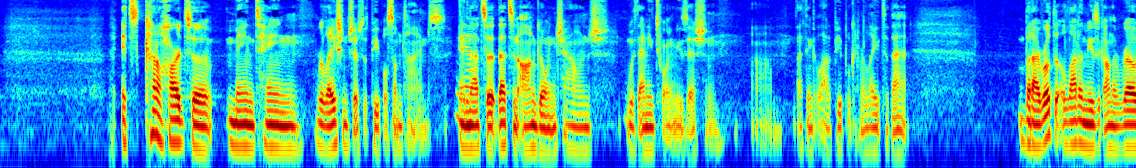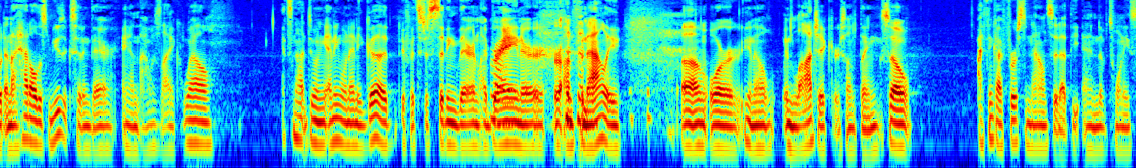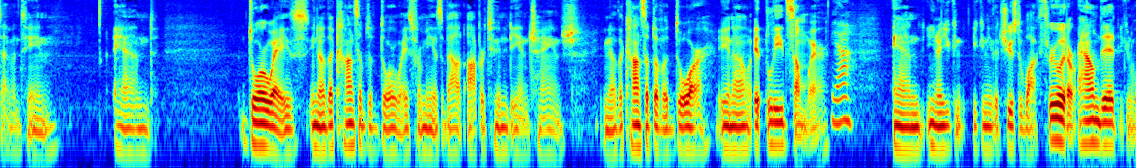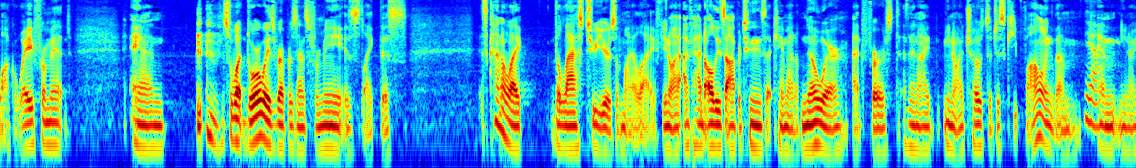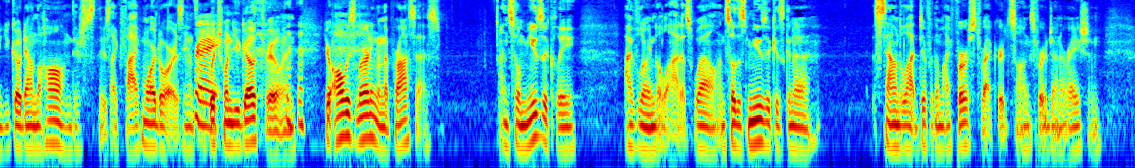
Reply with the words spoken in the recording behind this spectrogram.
it's kind of hard to maintain relationships with people sometimes, and Yeah. that's a that's an ongoing challenge with any touring musician. Um, I think a lot of people can relate to that. But I wrote the, a lot of the music on the road, and I had all this music sitting there, and I was like, well, it's not doing anyone any good if it's just sitting there in my brain Right. or, or on Finale um, or, you know, in Logic or something. So I think I first announced it at the end of 2017. And doorways, you know, the concept of doorways for me is about opportunity and change. You know, the concept of a door, you know, it leads somewhere Yeah. and you know you can you can either choose to walk through it around it you can walk away from it and so what doorways represents for me is like this it's kind of like the last two years of my life you know I, i've had all these opportunities that came out of nowhere at first and then i you know i chose to just keep following them Yeah. and you know you go down the hall and there's there's like five more doors and it's Right. like which one do you go through and you're always learning in the process and so musically i've learned a lot as well and so this music is going to sound a lot different than my first record, Songs for a Generation,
